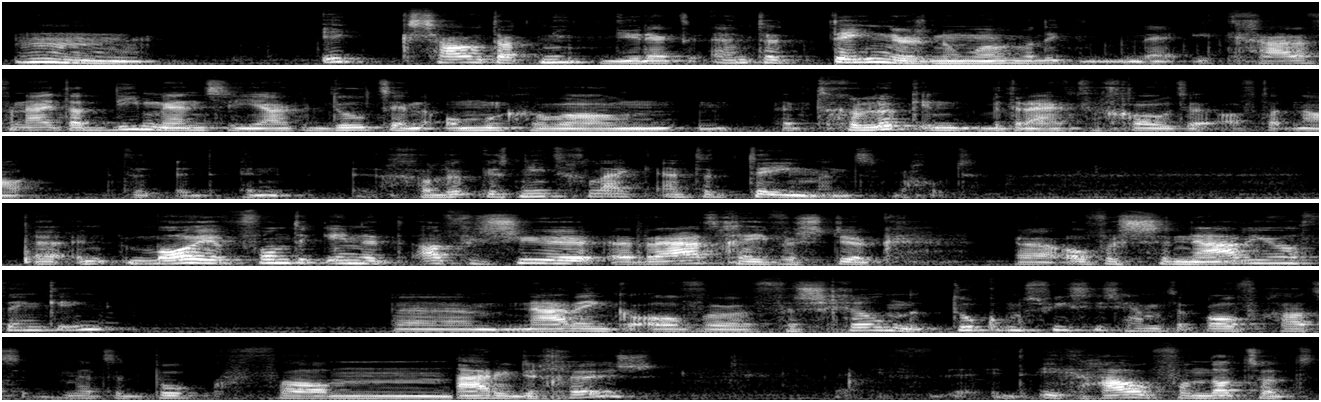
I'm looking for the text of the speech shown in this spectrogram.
Hmm, ik zou dat niet direct entertainers noemen, want ik, nee, ik ga ervan uit dat die mensen juist bedoeld zijn om gewoon het geluk in het bedrijf te vergroten. Of dat nou, geluk is niet gelijk entertainment, maar goed. Uh, een mooie vond ik in het adviseur-raadgeverstuk uh, over scenario thinking. Um, nadenken over verschillende toekomstvisies. Hebben we het ook over gehad met het boek van Arie de Geus. ik hou van dat soort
